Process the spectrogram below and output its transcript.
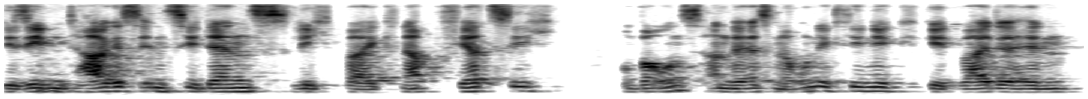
Die Sieben-Tages-Inzidenz liegt bei knapp 40 und bei uns an der Essener Uniklinik geht weiterhin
